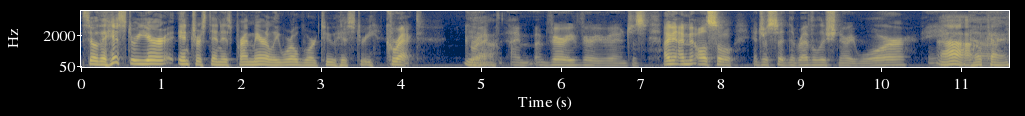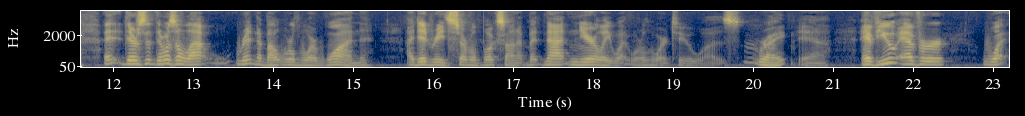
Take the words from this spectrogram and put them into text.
So the history you're interested in is primarily World War II history. Correct. Correct. Yeah. I'm I'm very very very interested. I mean, I'm also interested in the Revolutionary War. And, ah, okay. Uh, there's there wasn't a lot written about World War One. I. I did read several books on it, but not nearly what World War Two was. Right. Yeah. Have you ever what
